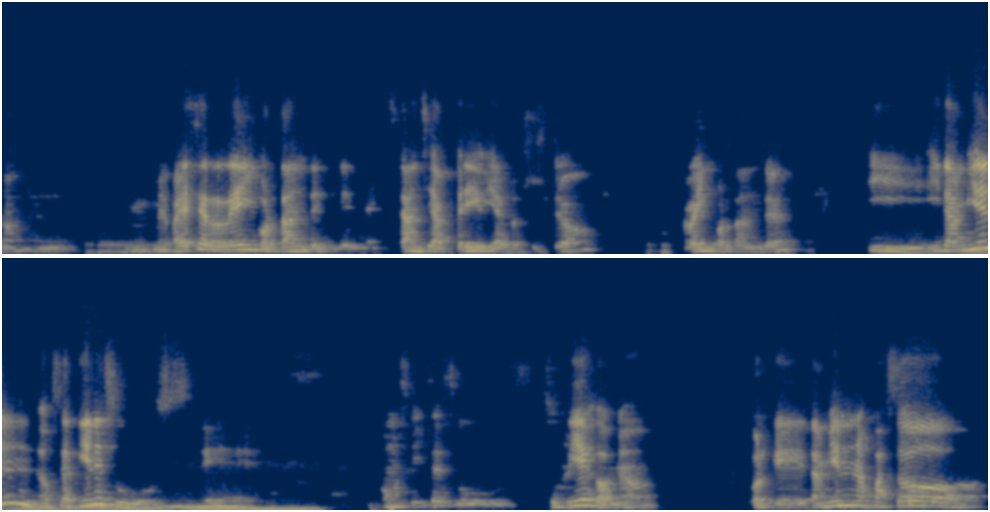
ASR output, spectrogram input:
¿no? Mm, me parece re importante la instancia previa al registro, re importante. Y, y también, o sea, tiene sus, eh, ¿cómo se dice? Sus, sus riesgos, ¿no? Porque también nos pasó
